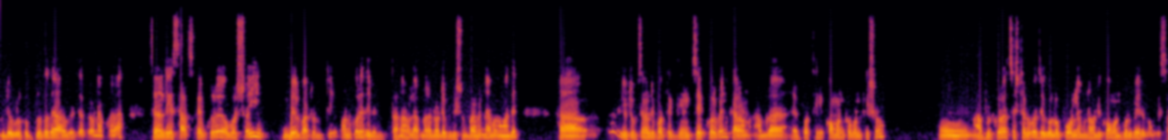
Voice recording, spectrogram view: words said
ভিডিওগুলো খুব দ্রুত দেওয়া হবে, যার কারণে আপনারা চ্যানেলটিকে সাবস্ক্রাইব করে অবশ্যই বেল বাটনটি অন করে দিবেন। তা না হলে আপনারা নোটিফিকেশন পাবেন এবং আমাদের ইউটিউব চ্যানেলটি প্রত্যেকদিন চেক করবেন, কারণ আমরা এরপর থেকে কমন কমন কিছু আপলোড করার চেষ্টা করব। যেগুলো পড়লে মোটামুটি কমন পড়বে এরকম কিছু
